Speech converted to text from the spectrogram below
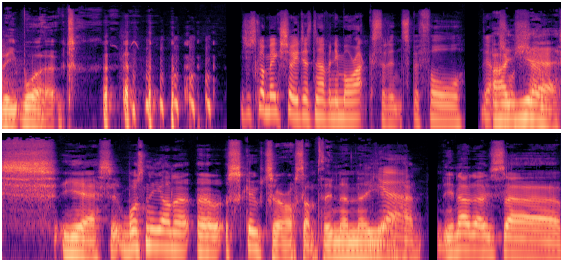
But it worked. You just got to make sure he doesn't have any more accidents before the Uh, actual show. yes, yes. Wasn't he on a, a scooter or something? And he Yeah. uh, had, you know, those uh,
